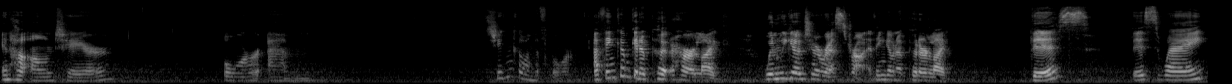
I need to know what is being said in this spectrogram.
in her own chair, or um, she can go on the floor. I think I'm going to put her like, when we go to a restaurant, I think I'm going to put her like this, this way,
